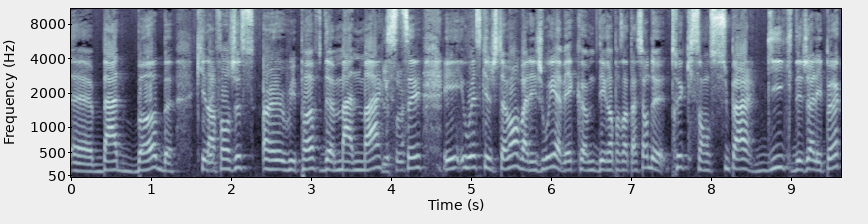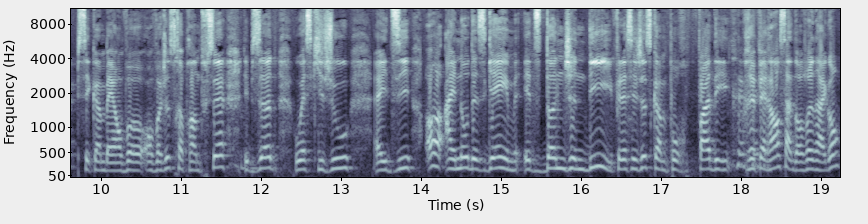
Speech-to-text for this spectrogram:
euh, Bad Bob, qui est dans le fond juste un rip-off de Mad Max, tu sais, et où est-ce que justement on va aller jouer avec comme des représentations de trucs qui sont super geeks déjà à l'époque, puis c'est comme ben on va on va juste reprendre tout ça. L'épisode où est-ce qu'il joue, euh, il dit oh I know this game, it's Dungeon D. Puis là c'est juste comme pour faire des références à Donjons et Dragons.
